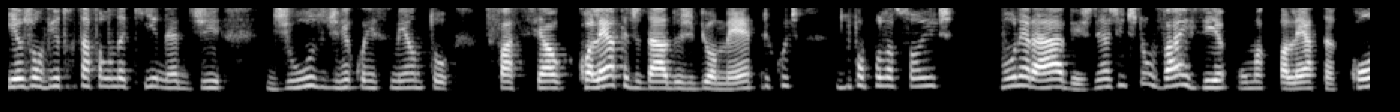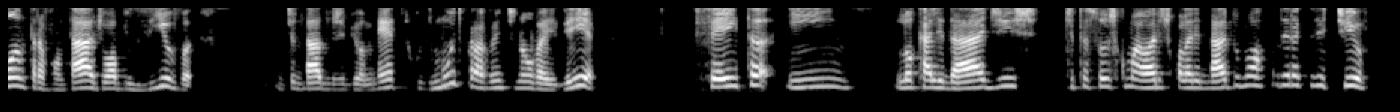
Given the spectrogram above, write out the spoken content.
E o João Vitor está falando aqui né, de, de uso de reconhecimento facial, coleta de dados biométricos de populações vulneráveis. Né? A gente não vai ver uma coleta contra a vontade ou abusiva de dados biométricos, muito provavelmente não vai ver, feita em localidades de pessoas com maior escolaridade ou maior poder aquisitivo.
